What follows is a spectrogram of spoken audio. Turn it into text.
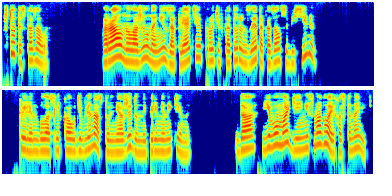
Что ты сказала?» Рал наложил на них заклятия, против которых Зет оказался бессилен? Кэлен была слегка удивлена столь неожиданной переменой темы. Да, его магия не смогла их остановить.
